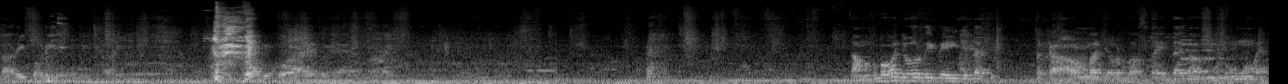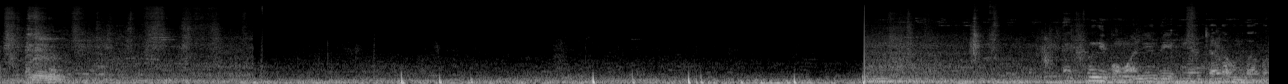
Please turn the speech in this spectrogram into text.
ਸਾਰੀ ਕੋੜੀ ਹੈ ਸਾਰੀ। ਸਾਰੀ ਕੋਲ ਆਏ ਹੋਏ ਆ। ਧਮਕ ਬਹੁਤ ਜ਼ੋਰ ਦੀ ਪਈ ਜਿੱਦਾਂ ਟਕਾ ਆਉਂਦਾ ਜ਼ਬਰਦਸਤ ਇਦਾਂ ਦਾ ਮੂੰਹ ਹੋਇਆ ਹੂੰ ਇੱਥੋਂ ਦੀ ਪਵਾਂ ਜੀ ਦੇਖ ਲਿਆ ਚੜ ਹੁੰਦਾ ਵਾ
